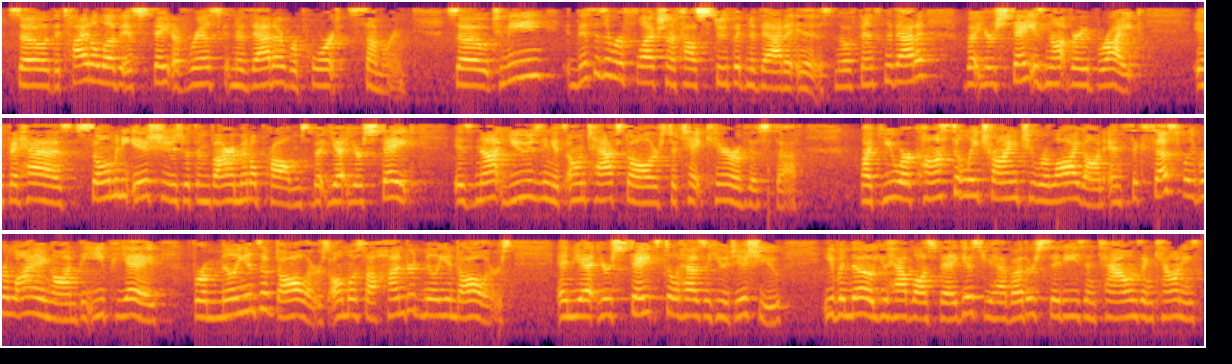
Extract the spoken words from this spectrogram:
So the title of it is State of Risk Nevada Report Summary. So to me, this is a reflection of how stupid Nevada is. No offense, Nevada, but your state is not very bright if it has so many issues with environmental problems, but yet your state is not using its own tax dollars to take care of this stuff. Like you are constantly trying to rely on and successfully relying on the EPA for millions of dollars, almost a hundred million dollars, and yet your state still has a huge issue even though you have Las Vegas, you have other cities and towns and counties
